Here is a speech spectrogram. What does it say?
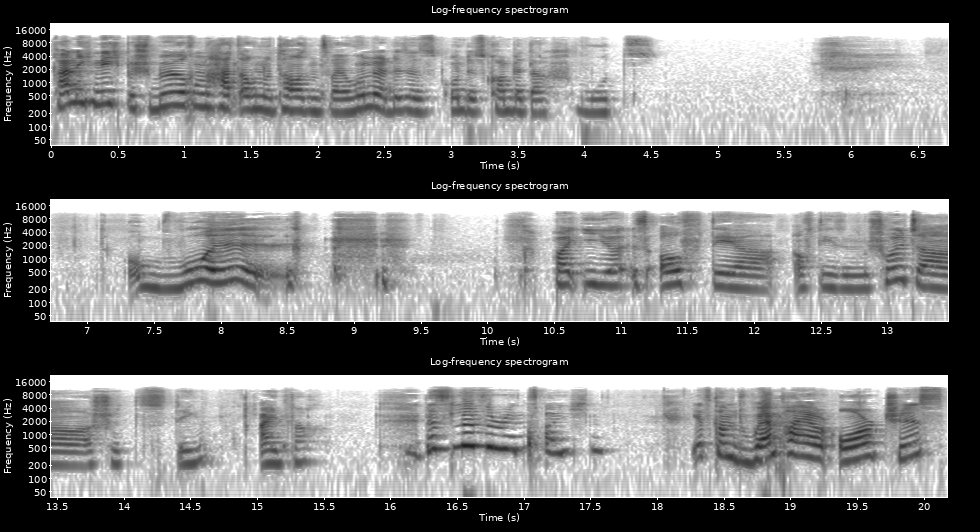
Kann ich nicht beschwören, hat auch nur 1200 ist es und ist kompletter Schmutz. Obwohl bei ihr ist auf der auf diesem Schulterschutzding einfach das Slytherin-Zeichen. Jetzt kommt Vampire Orches.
